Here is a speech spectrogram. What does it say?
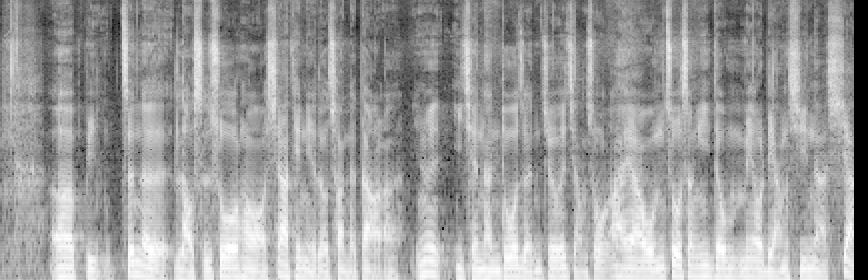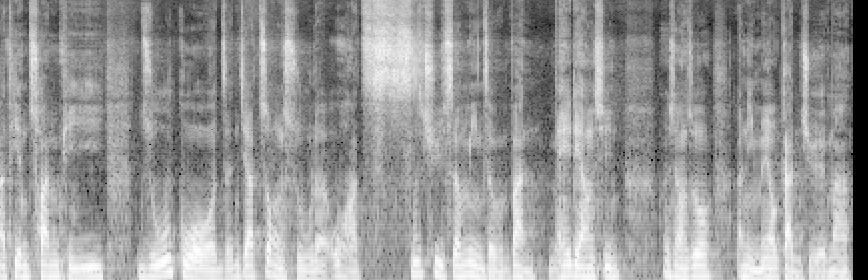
呃，比真的老实说哈，夏天也都穿得到啦。因为以前很多人就会讲说，哎呀，我们做生意都没有良心呐，夏天穿皮衣，如果人家中暑了，哇，失去生命怎么办？没良心。我想说啊，你没有感觉吗？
